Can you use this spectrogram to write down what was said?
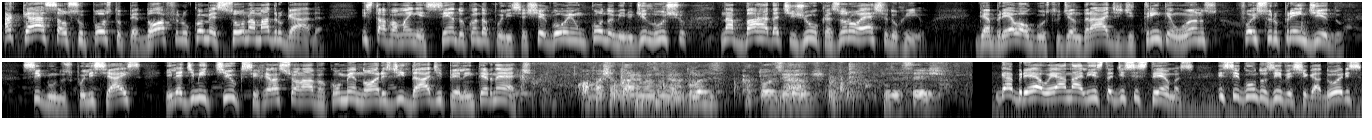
A caça ao suposto pedófilo começou na madrugada. Estava amanhecendo quando a polícia chegou em um condomínio de luxo na Barra da Tijuca, zona oeste do Rio. Gabriel Augusto de Andrade, de 31 anos, foi surpreendido. Segundo os policiais, ele admitiu que se relacionava com menores de idade pela internet. Qual a faixa etária, mais ou menos? 14. 14 anos? 16. Gabriel é analista de sistemas e, segundo os investigadores,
